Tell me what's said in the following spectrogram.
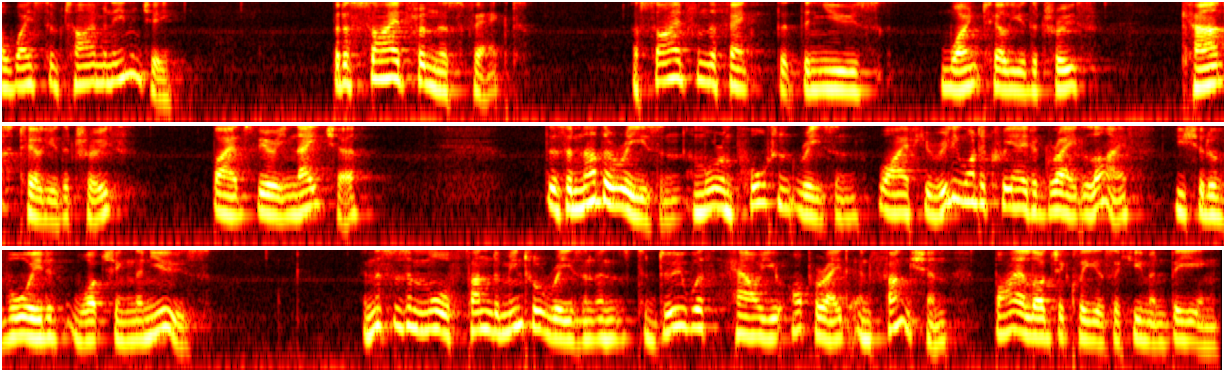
a waste of time and energy. But aside from this fact, aside from the fact that the news won't tell you the truth, can't tell you the truth by its very nature, there's another reason, a more important reason, why if you really want to create a great life, you should avoid watching the news. And this is a more fundamental reason, and it's to do with how you operate and function biologically as a human being.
